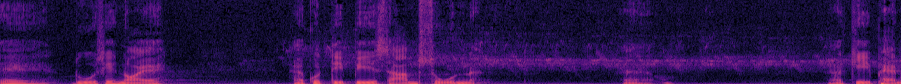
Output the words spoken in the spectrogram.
เอ๊ดูใช่หน่อย กุฏิปีสามศูนย์กี่แผ่น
